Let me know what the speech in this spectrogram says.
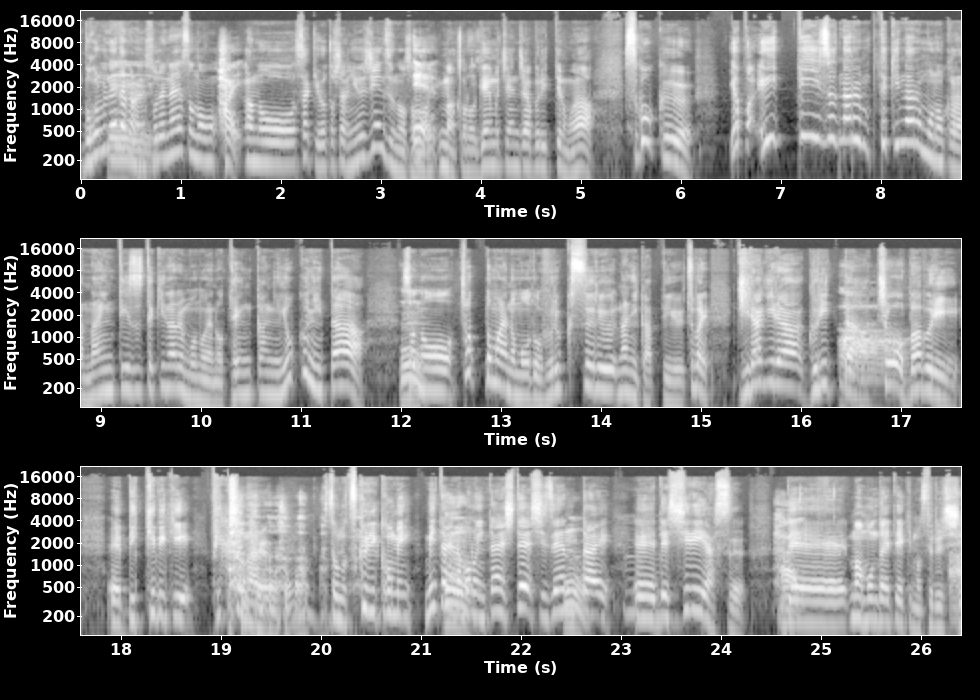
僕ねだからねうん。それねその、はい。あのさっき言おうとしたニュージーンズのその、ええ。今このゲームチェンジャーぶりっていうのがすごくやっぱ 80s なる的なるものから 90s 的なるものへの転換によく似た、うん。そのちょっと前のモードを古くする何かっていうつまりギラギラグリッター超バブリー、えービッキビキフィクショナル その作り込みみたいなものに対して自然体、えーでシリアス、はい。で、まあ、問題提起もするし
